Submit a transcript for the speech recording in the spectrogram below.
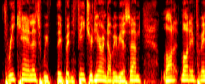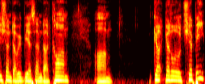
three candidates. We've they've been featured here on WBSM. A lot lot of information on WBSM.com. Um, got got a little chippy.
